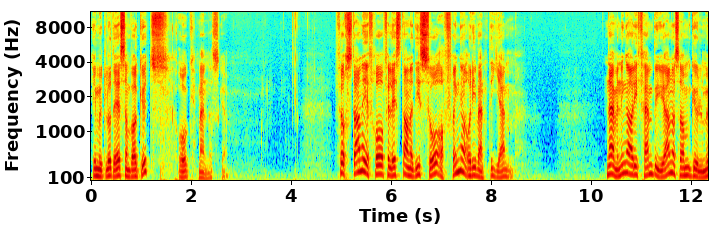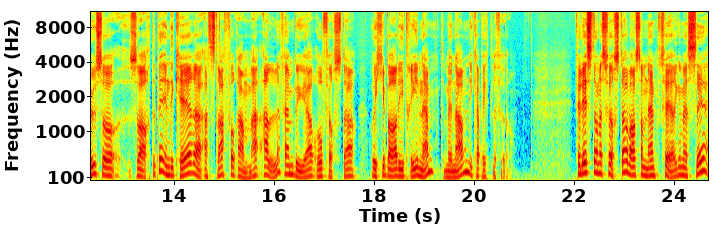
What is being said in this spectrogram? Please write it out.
imellom det som var Guds og mennesket. Fyrstene fra filistene de så ofringa, og de vendte hjem. Nevninga av de fem byene som gullmusa svarte til, indikerer at straffa rammer alle fem byer og førster, og ikke bare de tre nevnt med navn i kapittelet før. Filisternes første var som nevnt ferdige med se.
